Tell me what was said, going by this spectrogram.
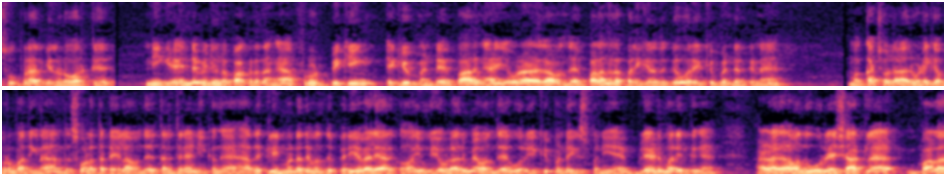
சூப்பராக இருக்குது இதோட ஒர்க்கு நீங்கள் இந்த வீடியோவில் பார்க்குறதாங்க ஃப்ரூட் பிக்கிங் எக்யூப்மெண்ட்டு பாருங்கள் எவ்வளோ அழகாக வந்து பழங்களை பறிக்கிறதுக்கு ஒரு எக்யூப்மெண்ட் இருக்குன்னு. மக்காச்சோள அறுவடைக்கு அப்புறம் பார்த்தீங்கன்னா அந்த சோளத்தட்டையெல்லாம் வந்து தனித்தனியாக நீக்குங்க. அதை க்ளீன் பண்ணுறதே வந்து பெரிய வேலையாக இருக்கும். இவங்க எவ்வளோ அருமையாக வந்து ஒரு எக்யூப்மெண்ட்டை யூஸ் பண்ணியே பிளேடு மாதிரி இருக்குங்க. அழகாக வந்து ஒரே ஷாட்டில் பல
